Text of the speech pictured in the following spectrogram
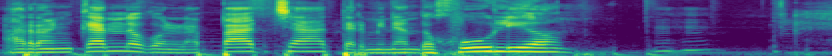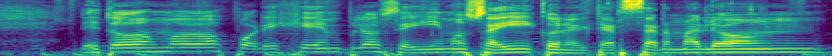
arrancando con la Pacha, terminando julio. De todos modos, por ejemplo, seguimos ahí con el tercer malón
